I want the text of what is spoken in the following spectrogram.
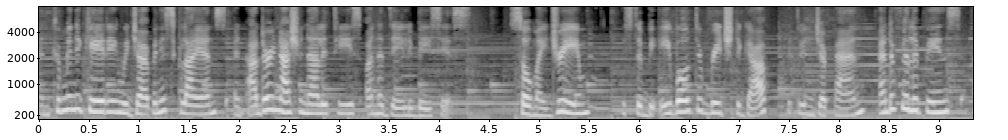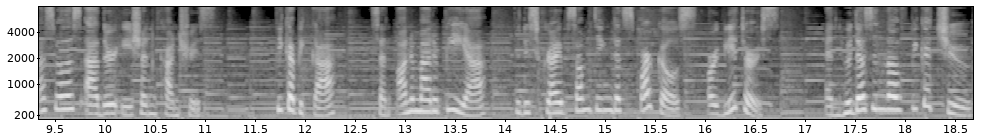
and communicating with Japanese clients and other nationalities on a daily basis. So my dream is to be able to bridge the gap between Japan and the Philippines as well as other Asian countries. Pika Pika is an onomatopoeia to describe something that sparkles or glitters. And who doesn't love Pikachu,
